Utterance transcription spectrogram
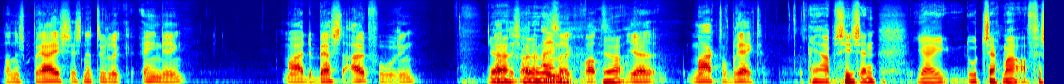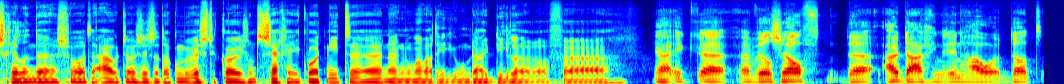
dan is prijs is natuurlijk één ding. Maar de beste uitvoering, ja dat is uiteindelijk wat ja. je maakt of breekt. Ja, precies. En jij doet zeg maar verschillende soorten auto's. Is dat ook een bewuste keuze om te zeggen, ik word niet, eh, nou noem maar wat, een Hyundai dealer of... eh, Ja, ik eh, wil zelf de uitdaging erin houden dat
